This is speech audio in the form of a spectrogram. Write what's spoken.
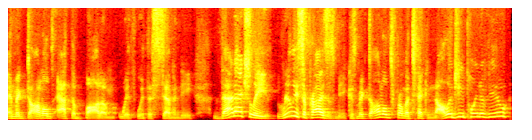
and McDonald's at the bottom with, with the 70. That actually really surprises me because McDonald's, from a technology point of view,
